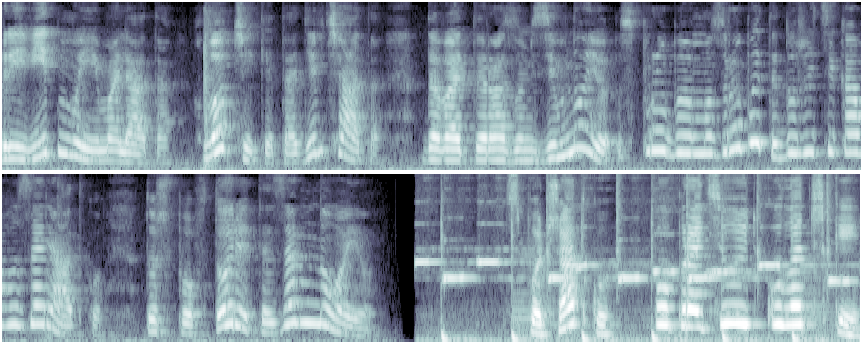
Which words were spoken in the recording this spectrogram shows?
Привіт, мої малята, хлопчики та дівчата. Давайте разом зі мною спробуємо зробити дуже цікаву зарядку. Тож повторюйте за мною. Спочатку попрацюють кулачки.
